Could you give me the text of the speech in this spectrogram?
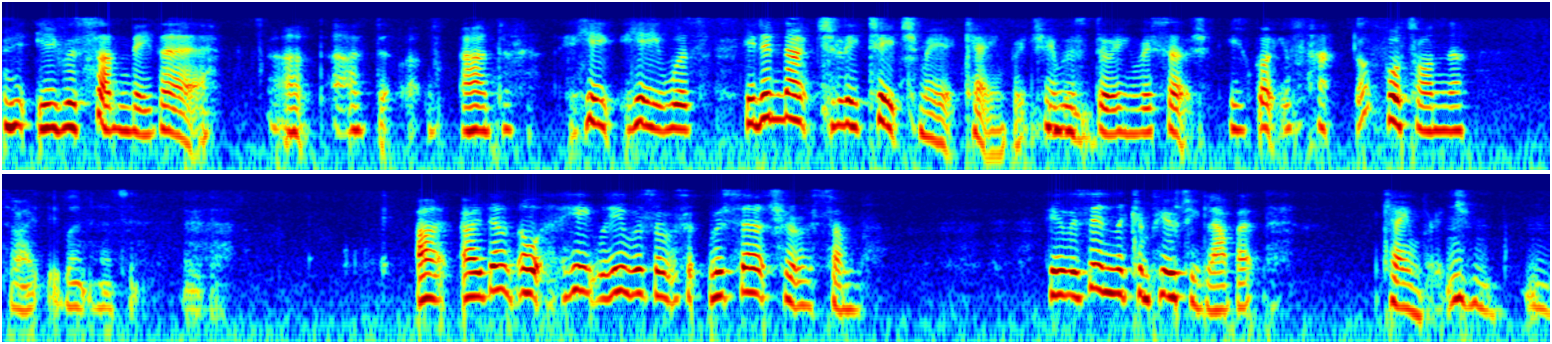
he, he was suddenly there, and, and, and he he was he didn't actually teach me at Cambridge. He was Mhm. doing research. You've got your fa- Oh. foot on the. It's all right, it won't hurt it. There we go. I I don't know. He he was a researcher of some. He was in the computing lab at Cambridge. Mhm, mm.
